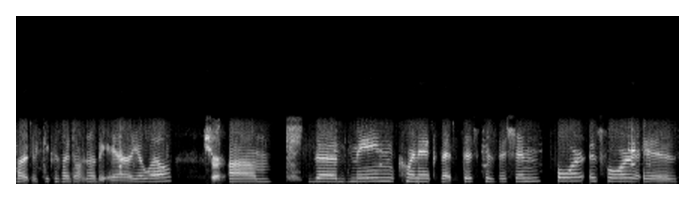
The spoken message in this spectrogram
part just because I don't know the area well. Sure. Um, the main clinic that this position for is for is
